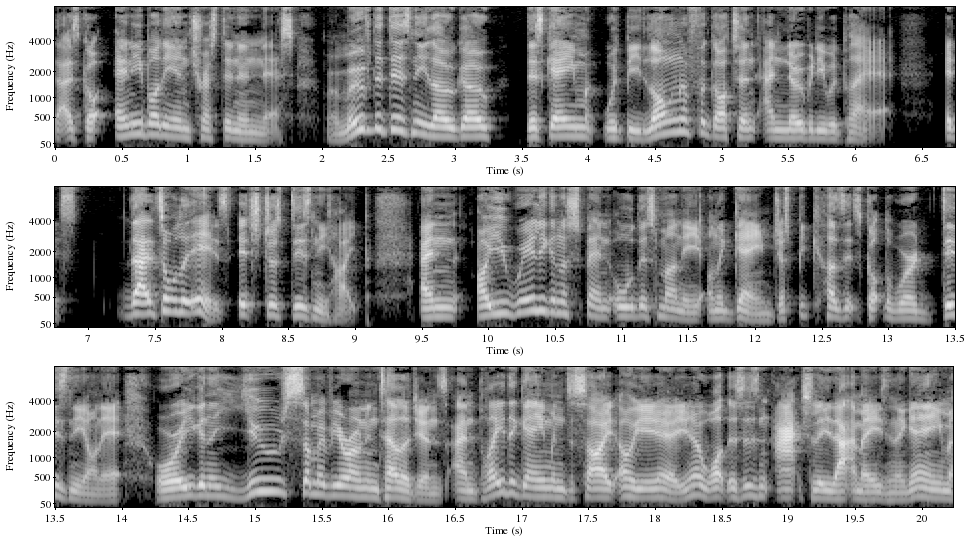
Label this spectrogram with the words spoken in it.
that has got anybody interested in this. Remove the Disney logo, this game would be long and forgotten and nobody would play it. It's that's all it is. It's just Disney hype. And are you really going to spend all this money on a game just because it's got the word Disney on it? Or are you going to use some of your own intelligence and play the game and decide, oh, yeah, you know what? This isn't actually that amazing a game.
